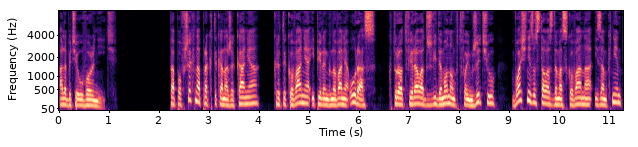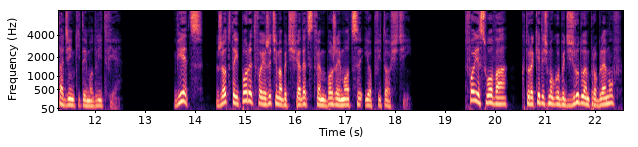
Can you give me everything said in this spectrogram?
ale by Cię uwolnić. Ta powszechna praktyka narzekania, krytykowania i pielęgnowania uraz, która otwierała drzwi demonom w Twoim życiu, właśnie została zdemaskowana i zamknięta dzięki tej modlitwie. Wiedz, że od tej pory Twoje życie ma być świadectwem Bożej mocy i obfitości. Twoje słowa, które kiedyś mogły być źródłem problemów,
